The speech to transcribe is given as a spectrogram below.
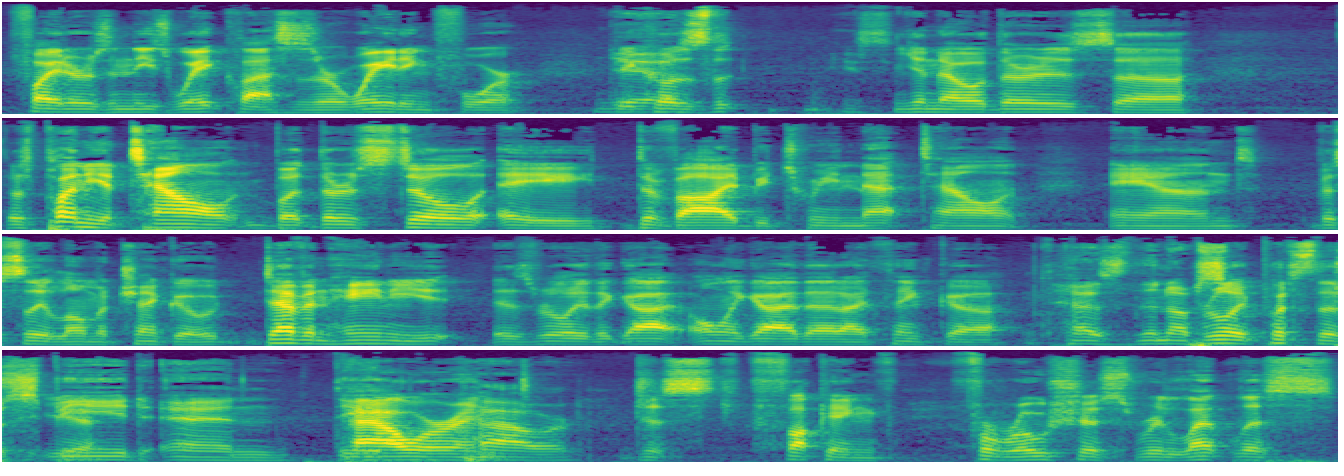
fighters in these weight classes are waiting for. Yeah. Because you know there's uh, there's plenty of talent, but there's still a divide between that talent and Vasily Lomachenko. Devin Haney is really the guy, only guy that I think uh, Has really puts the yeah, speed and the power and power. Just fucking ferocious, relentless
